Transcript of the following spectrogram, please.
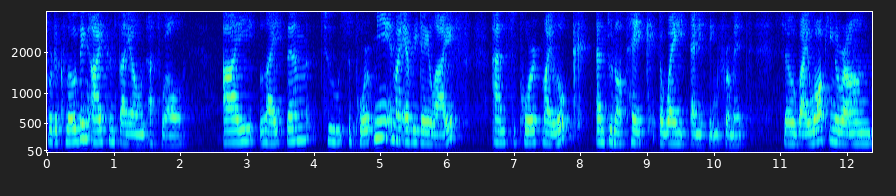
For the clothing items I own as well, I like them to support me in my everyday life and support my look and do not take away anything from it. So by walking around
